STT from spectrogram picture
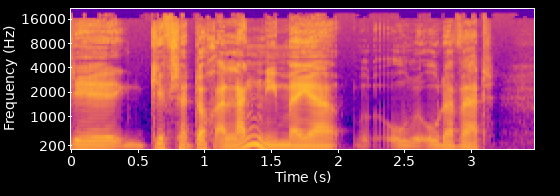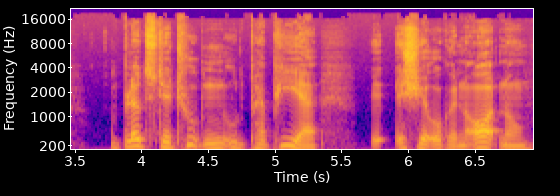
de Gift hat doch allang nie mehr, oder wat? Bloß de Tuten und Papier ist ja auch in Ordnung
